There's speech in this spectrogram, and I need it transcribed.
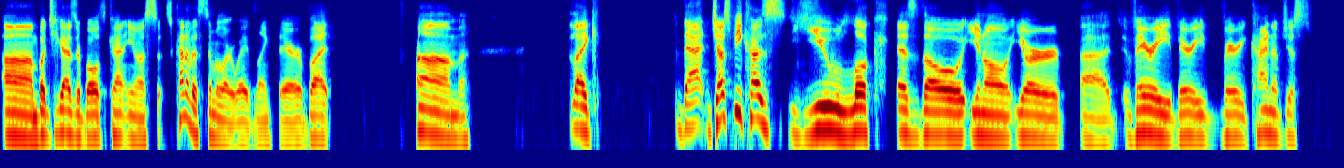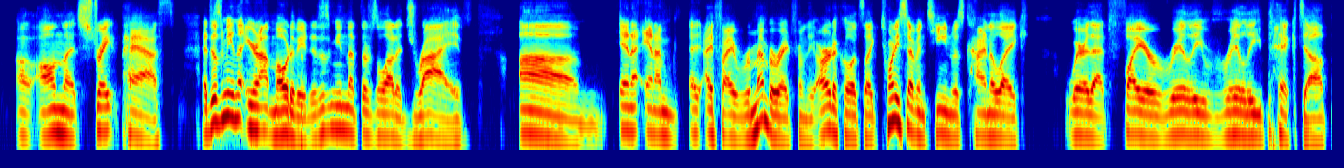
Um, but you guys are both kind of, you know, it's kind of a similar wavelength there. But um, like that, just because you look as though you know you're uh very, very, very kind of just uh, on that straight path, it doesn't mean that you're not motivated. It doesn't mean that there's a lot of drive um and and i'm if i remember right from the article it's like 2017 was kind of like where that fire really really picked up.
